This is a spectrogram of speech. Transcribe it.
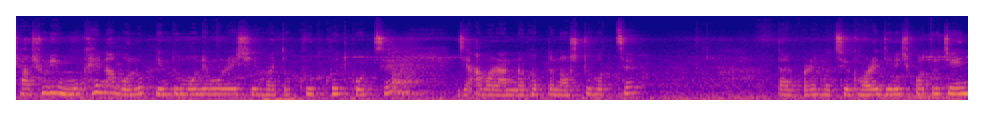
শাশুড়ি মুখে না বলুক, কিন্তু মনে মনে সে হয়তো খুদ খুদ করছে যে আমার রান্নাঘরটা নষ্ট হচ্ছে। তারপরে হচ্ছে ঘরের জিনিসপত্র চেঞ্জ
